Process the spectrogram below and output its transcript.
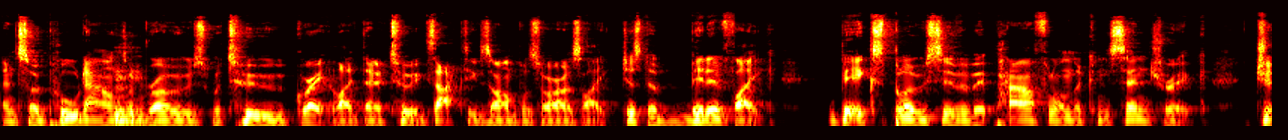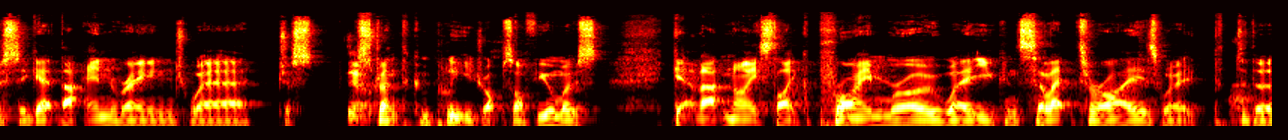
And so pull downs mm-hmm. and rows were two great, like they're two exact examples where I was like just a bit of like bit explosive, a bit powerful on the concentric, just to get that end range where just yeah. strength completely drops off. You almost get that nice like prime row where you can selectorize where it, the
